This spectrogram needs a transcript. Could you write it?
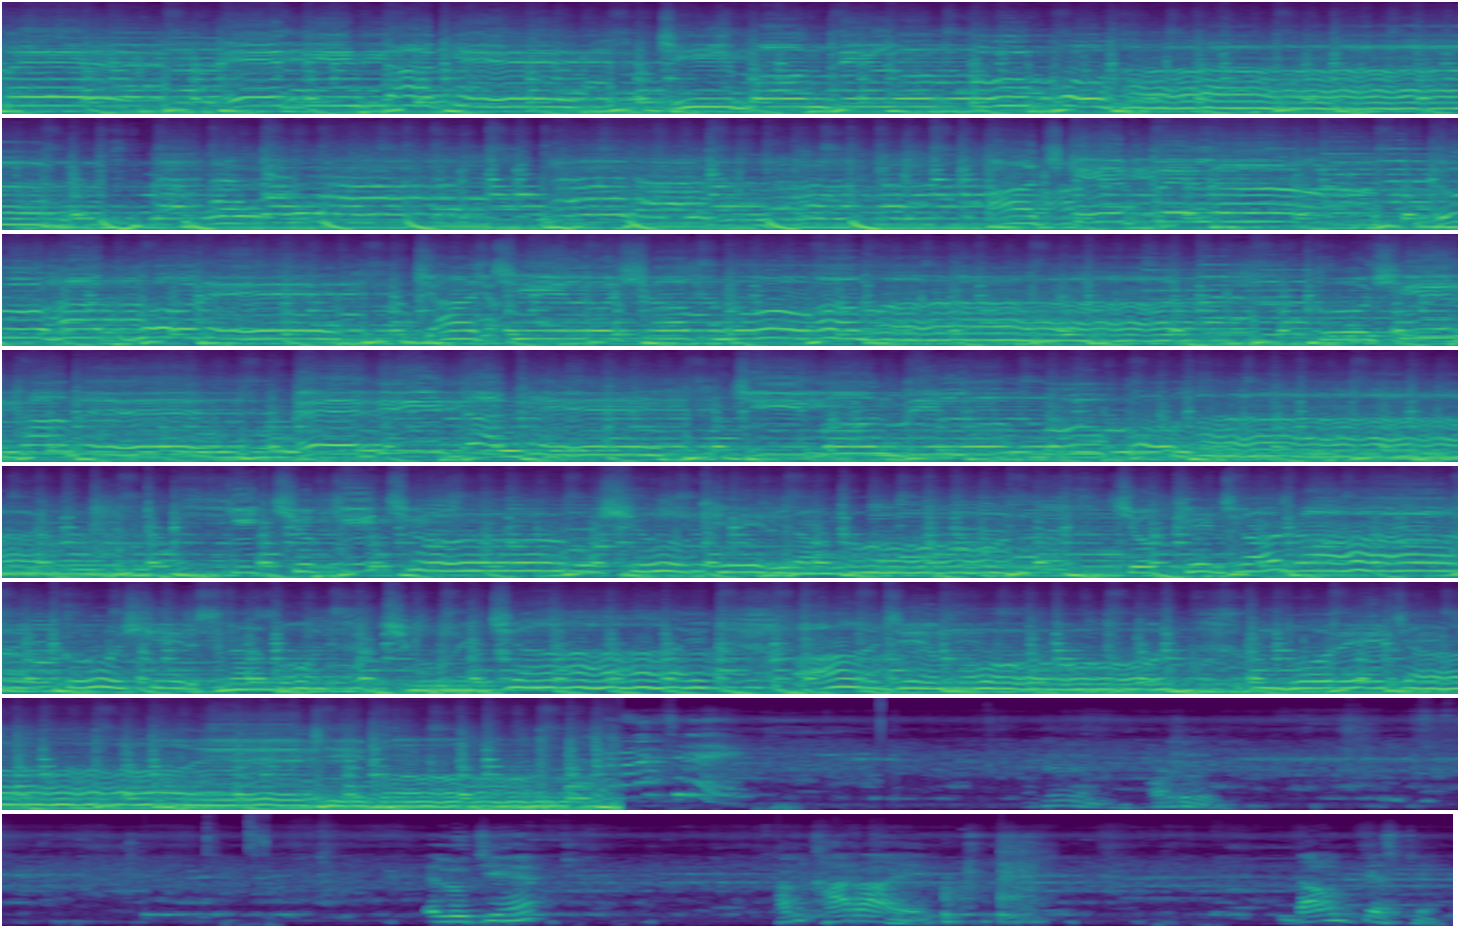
আজকে পেলাম দু হাত ভরে, যা ছিল স্বপ্ন আমার। খুশির খাবে জীবন দিল উপহার। কিছু কিছু সুখের লবণ চোখে ঝরায় খুশির শ্রাবণ ছুঁয়ে যায় আজ মন ভরে যায় এ জীবন ये लुची है हम खा रहा है दारुण टेस्ट है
